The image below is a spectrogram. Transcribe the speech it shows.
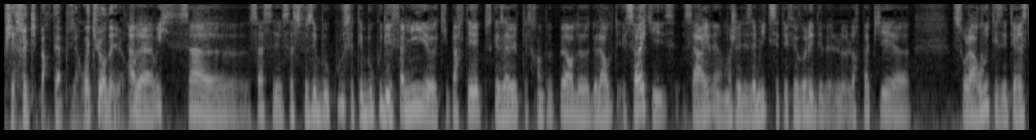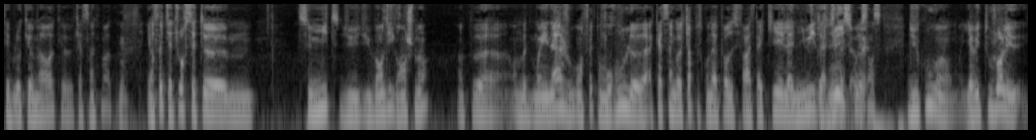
Puis il y a ceux qui partaient à plusieurs voitures d'ailleurs. Ah bah oui, ça, euh, ça, c'est, ça se faisait beaucoup. C'était beaucoup des familles euh, qui partaient parce qu'elles avaient peut-être un peu peur de, de la route. Et c'est vrai que ça arrivait. hein. Moi, j'avais des amis qui s'étaient fait voler des, leurs papiers euh, sur la route. Ils étaient restés bloqués au Maroc euh, 4-5 mois. quoi. Mm. Et en fait, il y a toujours cette, ce mythe du, du bandit grand chemin un peu euh, en mode Moyen Âge où en fait on roule euh, à 4-5 voitures parce qu'on a peur de se faire attaquer la nuit dans La une nuit, station bah ouais. essence. Du coup, il y avait toujours les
